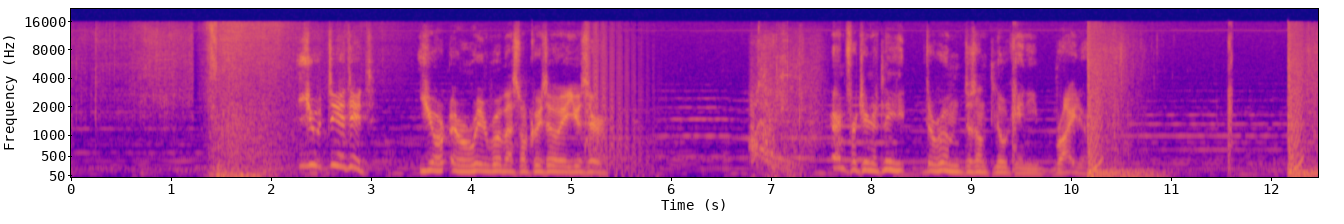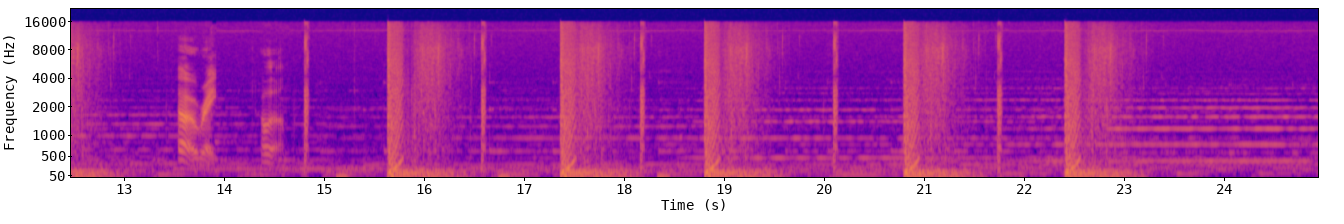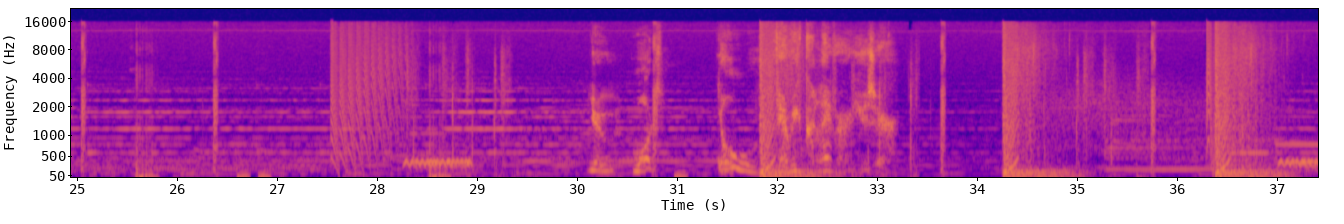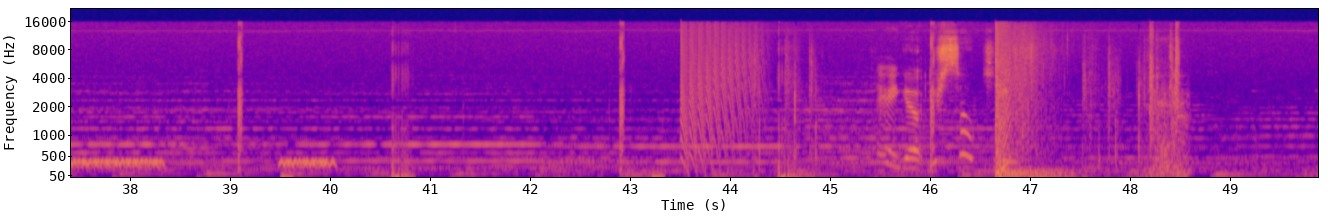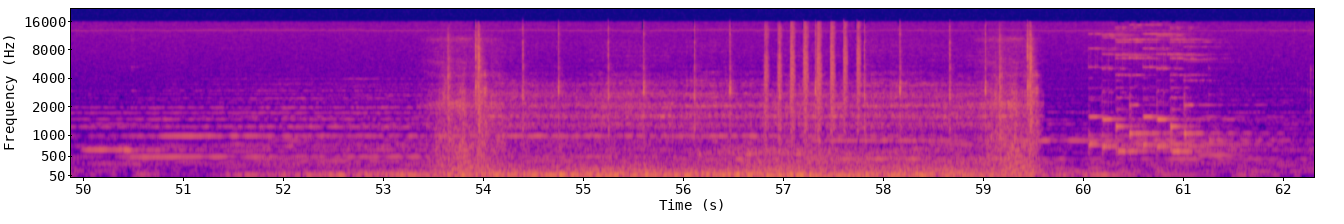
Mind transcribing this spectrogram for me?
You did it! You're a real Robinson Crusoe user. Unfortunately, the room doesn't look any brighter. Right. Hold on. You what? Oh, very clever user. out. You're so cute.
